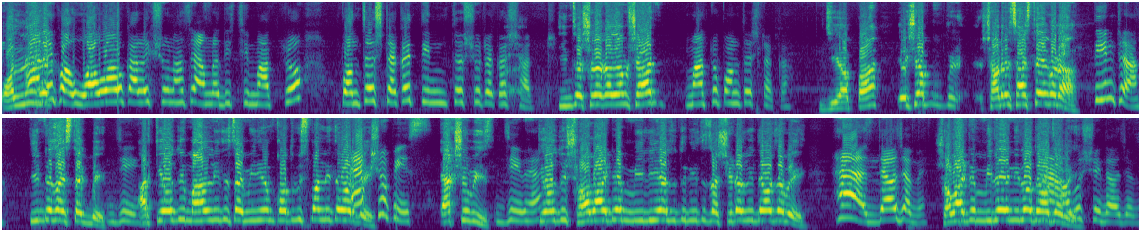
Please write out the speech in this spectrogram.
অনেক ওয়াও ওয়াও কালেকশন আছে আমরা দিচ্ছি মাত্র পঞ্চাশ টাকায় তিন চারশো টাকার শার্ট। তিন চারশো টাকা দাম শার্ট? মাত্র পঞ্চাশ টাকা। জি আপা এইসব শার্টের সাইজ থাকে কটা? তিনটা। তিনটা সাইজ থাকবে? আর কেউ যদি মাল নিতে চায় মিনিমাম কত পিস মাল নিতে পারবে? একশো পিস একশো পিস জি ভাইয়া। কেউ যদি সব আইটেম মিলিয়ে যদি নিতে চায় সেটাও কি দেওয়া যাবে? হ্যাঁ দেওয়া যাবে। সব আইটেম মিলিয়ে নিলেও দেওয়া হ্যাঁ, যাবে। অবশ্যই দেওয়া যাবে।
